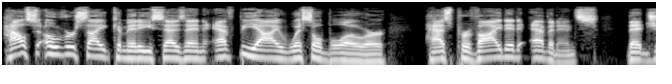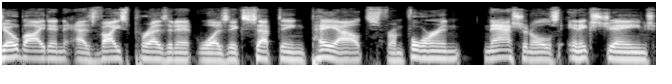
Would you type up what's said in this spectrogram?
House Oversight Committee says an FBI whistleblower has provided evidence that Joe Biden, as vice president, was accepting payouts from foreign nationals in exchange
